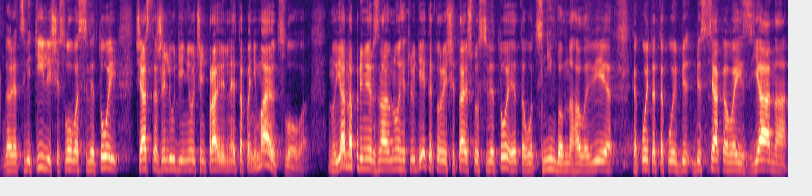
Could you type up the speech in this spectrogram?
Говорят, святилище, слово «святой». Часто же люди не очень правильно это понимают слово. Но я, например, знаю многих людей, которые считают, что святой это вот с нимбом на голове, какой-то такой без, без всякого изъяна,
